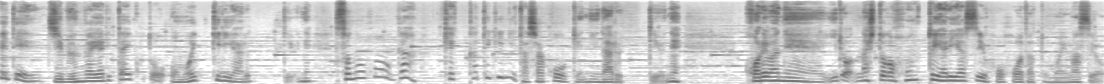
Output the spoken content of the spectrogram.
上で自分がやりたいことを思いっきりやるっていうね、その方が結果的に他者貢献になるっていうね、これはね、いろんな人が本当やりやすい方法だと思いますよ。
